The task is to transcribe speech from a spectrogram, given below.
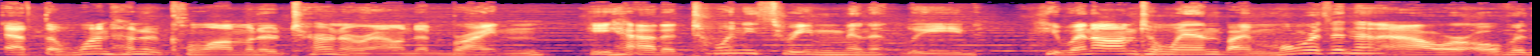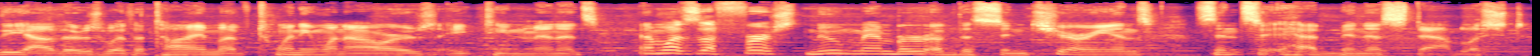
At the 100 kilometer turnaround in Brighton, he had a 23 minute lead. He went on to win by more than an hour over the others with a time of 21 hours 18 minutes and was the first new member of the Centurions since it had been established.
